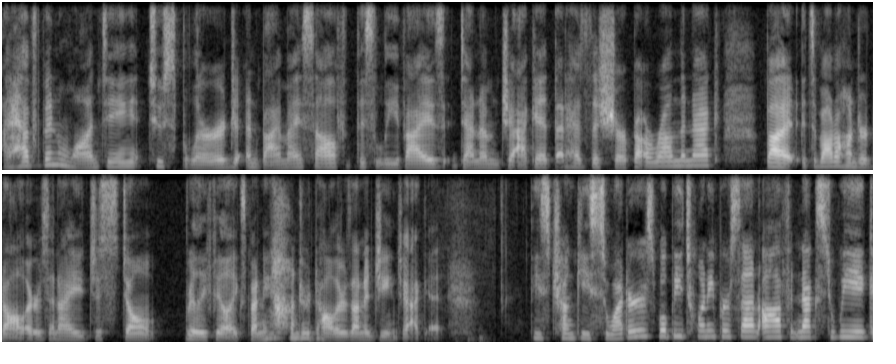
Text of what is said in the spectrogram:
I have been wanting to splurge and buy myself this Levi's denim jacket that has the Sherpa around the neck, but it's about a $100 and I just don't really feel like spending a $100 on a jean jacket. These chunky sweaters will be 20% off next week.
